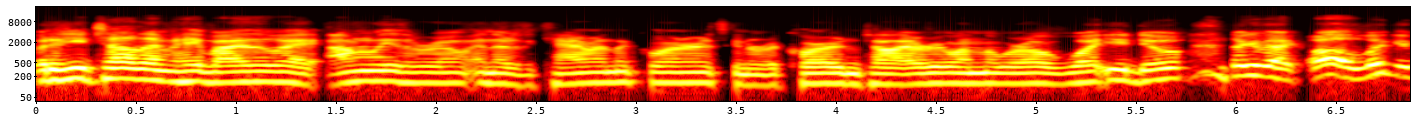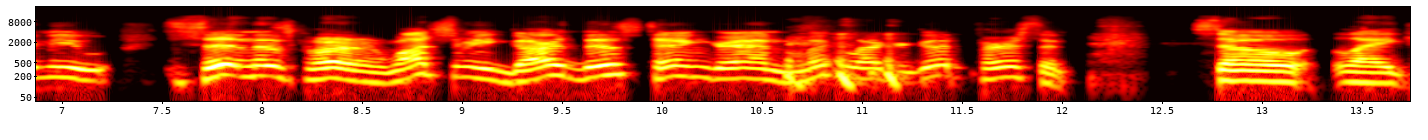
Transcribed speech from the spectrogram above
But if you tell them, hey, by the way, I'm going to leave the room and there's a camera in the corner, it's going to record and tell everyone in the world what you do, they're going to be like, oh, look at me sit in this corner and watch me guard this 10 grand and look like a good person. So, like,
